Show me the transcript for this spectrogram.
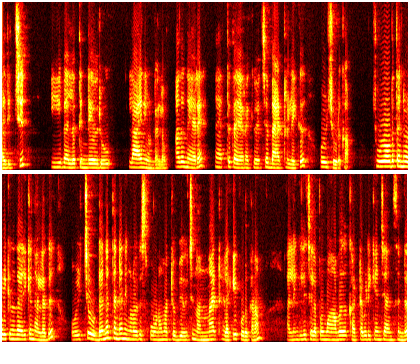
അരിച്ച് ഈ വെള്ളത്തിന്റെ ഒരു ലായനി ഉണ്ടല്ലോ അത് നേരെ നേരത്തെ തയ്യാറാക്കി വെച്ച ബാറ്ററിലേക്ക് ഒഴിച്ചു കൊടുക്കാം. ചൂടോടെ തന്നെ ഒഴിക്കുന്നതായിരിക്കും നല്ലത്. ഒഴിച്ച ഉടനെ തന്നെ നിങ്ങളൊരു സ്പൂണോ മറ്റോ ഉപയോഗിച്ച് നന്നായിട്ട് ഇളക്കി കൊടുക്കണം. അല്ലെങ്കിൽ ചിലപ്പോൾ മാവ് കട്ട പിടിക്കാൻ ചാൻസ് ഉണ്ട്.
